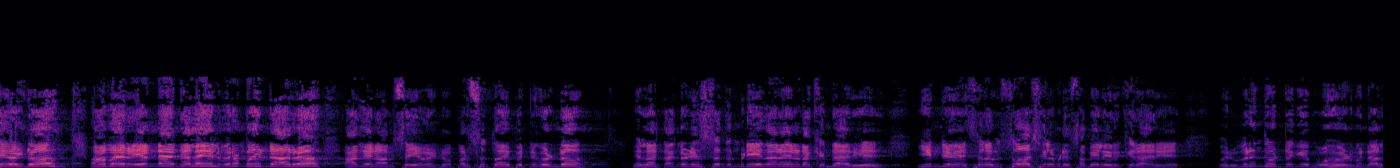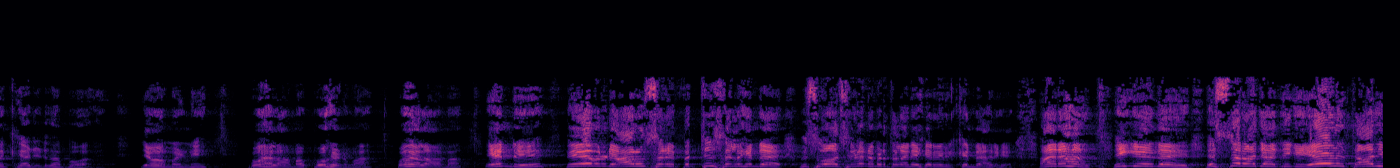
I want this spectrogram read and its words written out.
செய்ய வேண்டும். அவர் என்ன நிலையில் விரும்புகின்றாரோ அதை நாம் செய்ய வேண்டும். பரிசுத்தாய் பெற்றுக்கொண்டோம். எல்லாம் தங்களுடைய இஷ்டத்தின்படியே தானே நடக்கின்றார்கள். இன்று சில விசுவாசிகளுடைய சபையில் இருக்கிறார்கள். ஒரு விருந்து வீட்டுக்கு போக வேண்டும் என்றாலும் கேட்டுட்டு தான் போவாங்க. ஜெபம் பண்ணி போகலாமா? போகணுமா? போகலாமா? என்று தேவனுடைய ஆலோசனை பெற்று செல்கின்ற விசுவாசிகள் நம்மிடத்தில் அநேகர் இருக்கின்றார்கள். ஆனால் இங்கே இந்த எஸ்வராஜாதிக்கு ஏழு தாதி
